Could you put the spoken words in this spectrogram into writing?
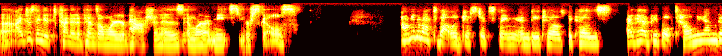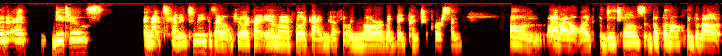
Uh, I just think it kind of depends on where your passion is and where it meets your skills. I want to go back to that logistics thing and details because I've had people tell me I'm good at details. And that's funny to me because I don't feel like I am. I feel like I'm definitely more of a big picture person. Um, and I don't like the details. But then I'll think about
